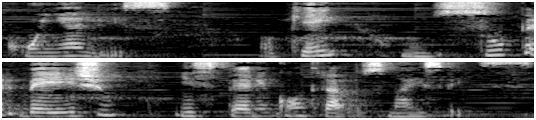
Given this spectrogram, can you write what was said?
cunhaliz, ok? Um super beijo e espero encontrá-los mais vezes.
